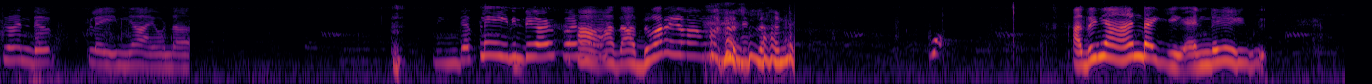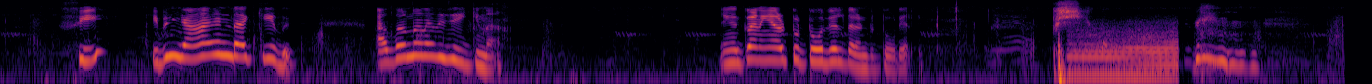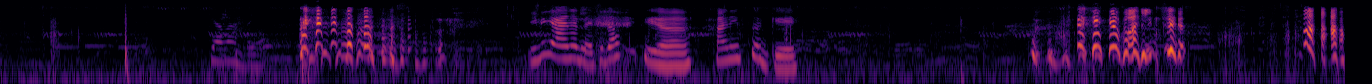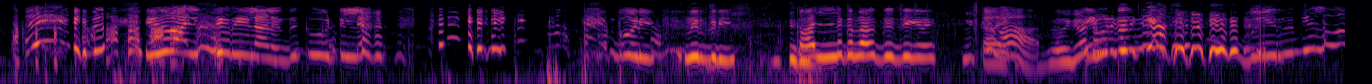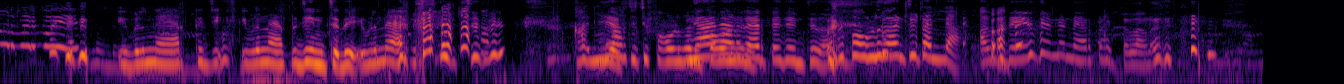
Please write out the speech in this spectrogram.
ജയിച്ചത് എന്റെ പ്ലെയിൻ ആയോണ്ടാണ് നിന്റെ പ്ലെയിനിന്റെ ആ അത് പറയണം. അത് ഞാൻ ഉണ്ടാക്കി എന്റെ കയ്യിൽ സി ഇത് ഞാൻ ഉണ്ടാക്കിയത്. അതുകൊണ്ടാണ് ഇത് ജയിക്കുന്ന നിങ്ങൾക്ക് വേണമെങ്കിൽ ഒരു ട്യൂട്ടോറിയൽ തരാം ട്യൂട്ടോറിയൽ ഇനി ഞാനല്ലേ ചിതാ ഹണിറ്റ്സ് ഓക്കെ വലിച്ച്. ഇത് ഇത് വലിച്ചെറിയലാണ് ഇത് കൂട്ടില്ല. ബോഡി നിർത്തിടി. കല്ലൊക്കെ നിറച്ച് വെച്ചിരിക്കണ്. ഇവൾ നേരത്തെ ഇവൾ നേരത്തെ ജനിച്ചത് ഇവൾ നേരത്തെ ജനിച്ചത്. ഞാനാണ് നേരത്തെ ജനിച്ചത്. അത് പൗൾ കാണിച്ചിട്ടല്ല. അത് ദൈവം എന്നെ നേരത്തെ വിട്ടതാണ്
